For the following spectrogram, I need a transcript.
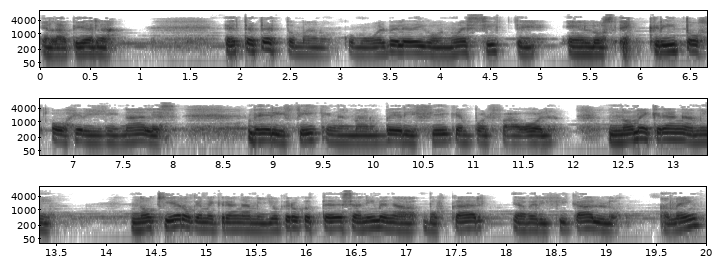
en la tierra. Este texto, hermano, como vuelvo y le digo, no existe en los escritos originales. Verifiquen, hermano, verifiquen, por favor. No me crean a mí. No quiero que me crean a mí. Yo quiero que ustedes se animen a buscar y a verificarlo. Amén.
